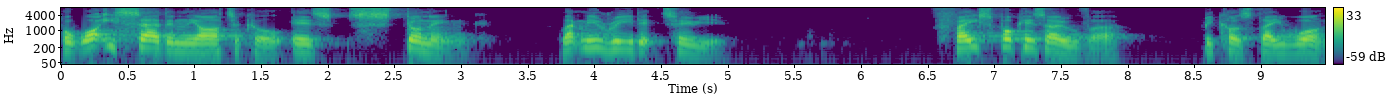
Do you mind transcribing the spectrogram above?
But what he said in the article is stunning. Let me read it to you. Facebook is over because they won.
